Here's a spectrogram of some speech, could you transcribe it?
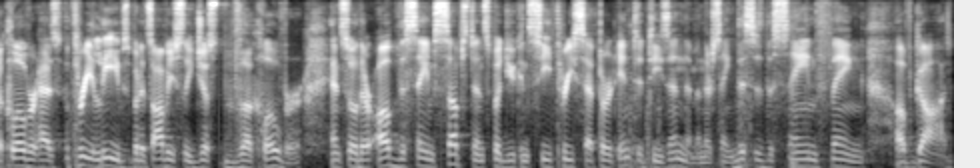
A clover has three leaves, but it's obviously just the clover. And so they're of the same substance, but you can see three separate entities in them. And they're saying this is the same thing of God.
